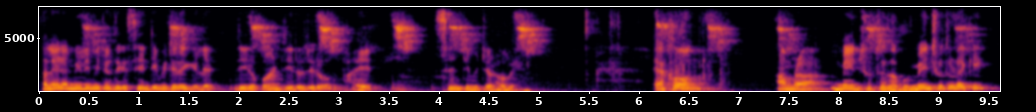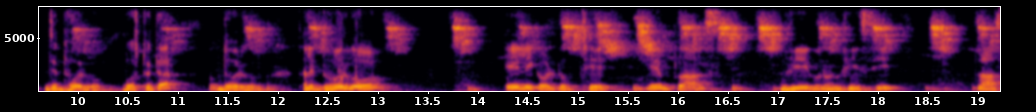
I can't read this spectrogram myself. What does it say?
তাহলে এটা মিলিমিটার থেকে সেন্টিমিটারে গেলে zero point zero zero five centimetre হবে। এখন আমরা মেইন সূত্রে যাব। মেইন সূত্রটা কি? যে দৈর্ঘ্য। বস্তুটার দৈর্ঘ্য। তাহলে দৈর্ঘ্য এল ইকাল টু হচ্ছে এম প্লাস ভি গুণন V C plus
